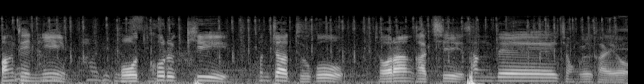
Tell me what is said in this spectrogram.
빵태님 봇 코르키 혼자 두고 저랑 같이 상대 정글 가요.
